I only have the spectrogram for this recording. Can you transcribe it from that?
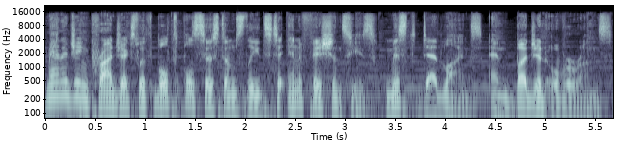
Managing projects with multiple systems leads to inefficiencies, missed deadlines, and budget overruns.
